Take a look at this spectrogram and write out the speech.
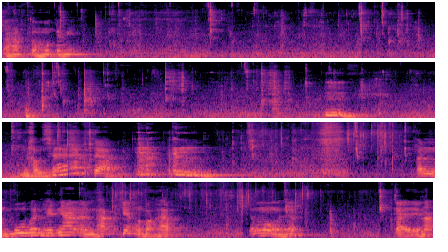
นะครับสมมุติตรงนี้ เขาแซ่บแซ่บอันผู้เพิ่นเฮ็ดงานอันพักเที่ยงหรือเปล่าครับจังงงเหรอเนี่ยไก่เลยนะ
